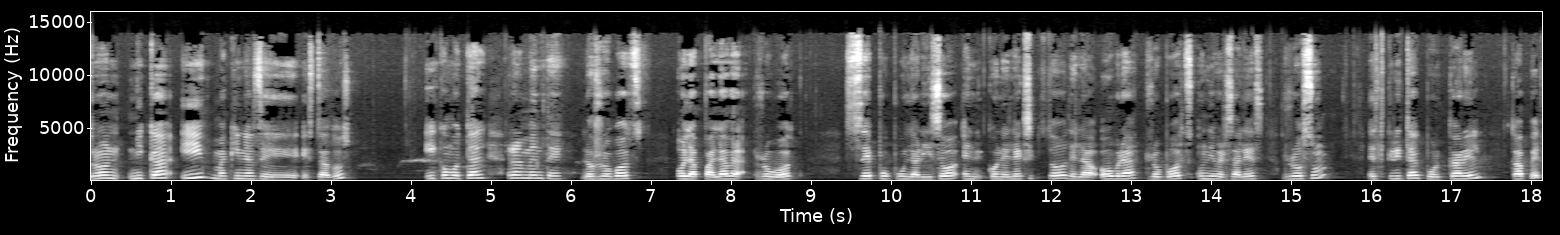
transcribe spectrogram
animatrónica y máquinas de estados. Y como tal, realmente los robots o la palabra robot se popularizó con el éxito de la obra Robots Universales Rosum, escrita por Karel Capek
